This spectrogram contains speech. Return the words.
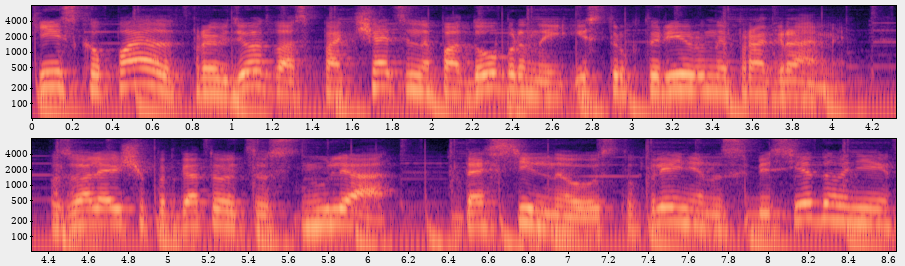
Case Copilot проведет вас по тщательно подобранной и структурированной программе, позволяющей подготовиться с нуля до сильного выступления на собеседовании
